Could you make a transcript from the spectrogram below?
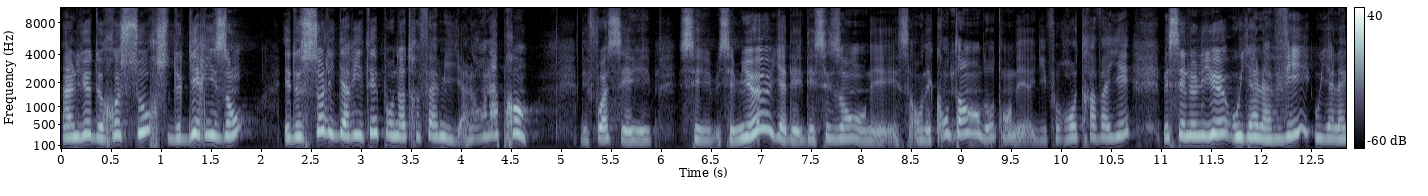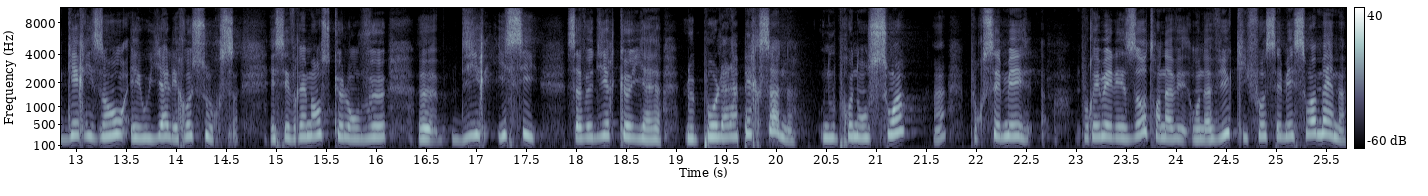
un lieu de ressources, de guérison et de solidarité pour notre famille. Alors on apprend. Des fois, c'est mieux. Il y a des, saisons, on est, on est content, d'autres, il faut retravailler. Mais c'est le lieu où il y a la vie, où il y a la guérison et où il y a les ressources. Et c'est vraiment ce que l'on veut euh, dire ici. Ça veut dire qu'il y a le pôle à la personne, où nous prenons soin. Hein, pour, s'aimer, pour aimer les autres, on, avait, on a vu qu'il faut s'aimer soi-même.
